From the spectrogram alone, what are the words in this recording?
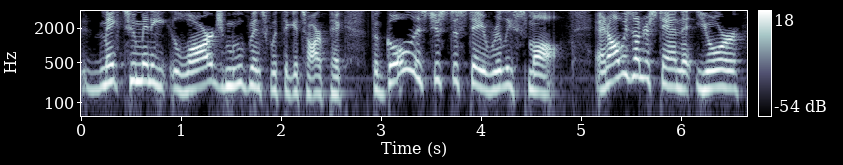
make too many large movements with the guitar pick. The goal is just to stay really small. And always understand that your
